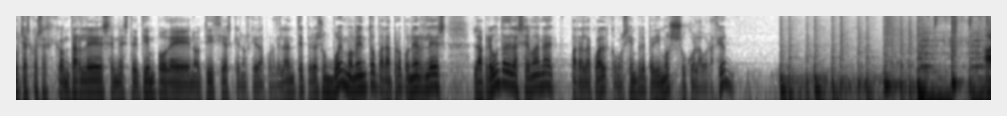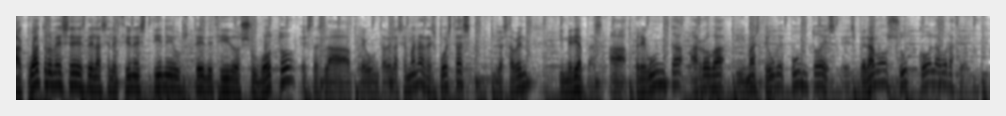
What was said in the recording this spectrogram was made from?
Muchas cosas que contarles en este tiempo de noticias que nos queda por delante, pero es un buen momento para proponerles la pregunta de la semana para la cual, como siempre, pedimos su colaboración. A cuatro meses de las elecciones, ¿tiene usted decidido su voto? Esta es la pregunta de la semana. Respuestas, ya saben, inmediatas a pregunta Esperamos su colaboración.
